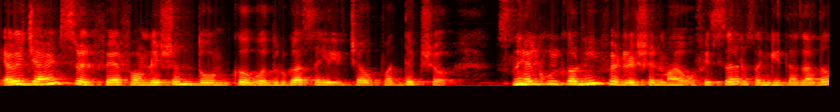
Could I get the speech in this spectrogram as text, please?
यावेळी जायंट्स वेलफेअर फाउंडेशन दोन क व दुर्गा सहेलीच्या उपाध्यक्ष स्नेहल कुलकर्णी फेडरेशन ऑफिसर संगीता जाधव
